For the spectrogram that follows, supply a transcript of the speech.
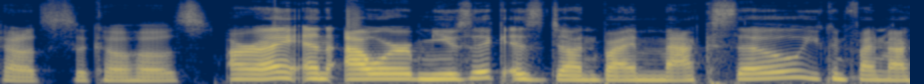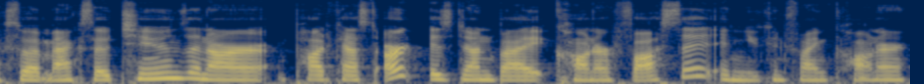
Shout outs to Cohost. All right, and our music is done by Maxo. You can find Maxo at Maxo Tunes, and our podcast art is done by Connor Fawcett, and you can find Connor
